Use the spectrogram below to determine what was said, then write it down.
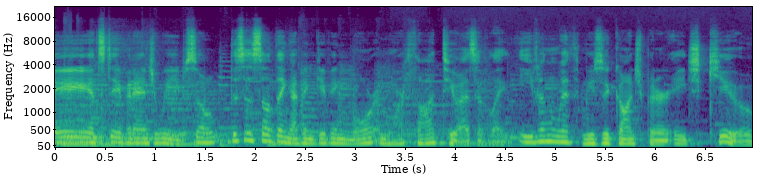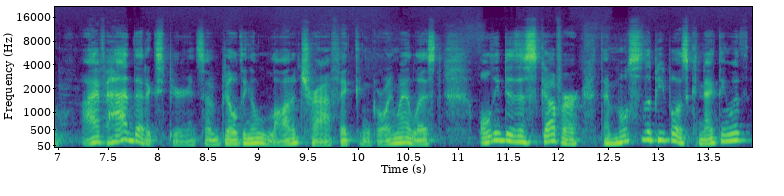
Hey, it's David Andrew Wiebe. So, this is something I've been giving more and more thought to as of late. Even with Music Entrepreneur HQ, I've had that experience of building a lot of traffic and growing my list, only to discover that most of the people I was connecting with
